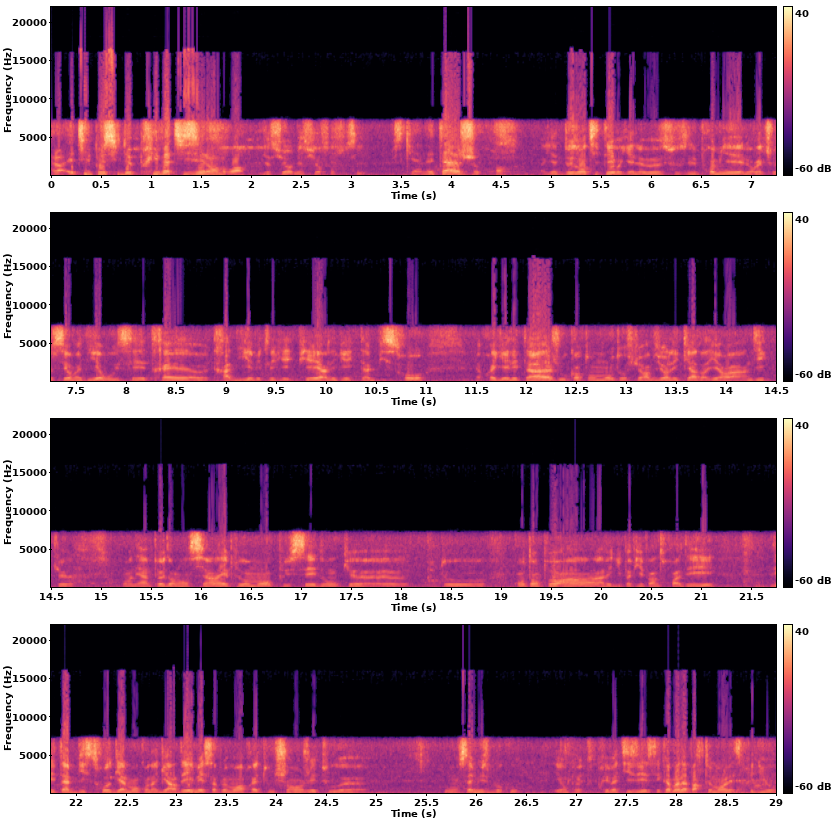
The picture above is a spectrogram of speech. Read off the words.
Alors, est-il possible de privatiser l'endroit? Bien sûr, bien sûr, sans souci. Puisqu'il y a un étage, je crois. Il y a deux entités. Il y a le, premier, le rez-de-chaussée, on va dire, où c'est très euh, tradit avec les vieilles pierres, les vieilles tables bistrot. Et après, il y a l'étage où, quand on monte au fur et à mesure, les cadres d'ailleurs indiquent qu'on est un peu dans l'ancien. Et plus on monte, plus c'est donc euh, plutôt contemporain, avec du papier peint 3D, tables bistrot également qu'on a gardées, mais simplement après tout change et tout, euh, où on s'amuse beaucoup. Et on peut privatiser. C'est comme un appartement, l'esprit du haut.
